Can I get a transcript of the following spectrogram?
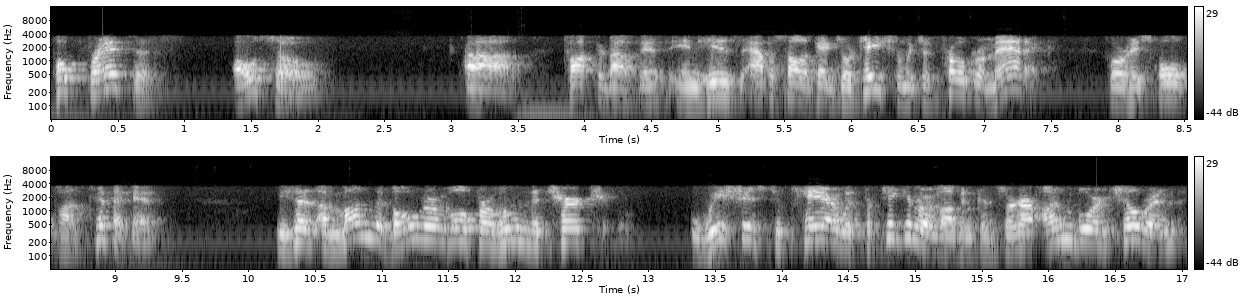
Pope Francis also uh, talked about this in his apostolic exhortation, which is programmatic for his whole pontificate. He says, Among the vulnerable for whom the church wishes to care with particular love and concern are unborn children,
